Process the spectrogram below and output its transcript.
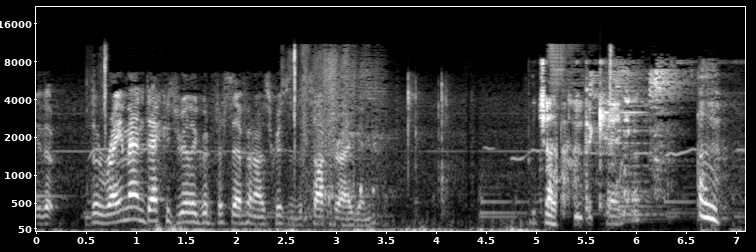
Yeah, the, the Rayman deck is really good for seven O's because of the Suck Dragon. Just do the candy.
